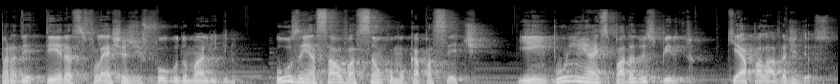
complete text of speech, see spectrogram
para deter as flechas de fogo do maligno. Usem a salvação como capacete e empunhem a espada do Espírito, que é a palavra de Deus.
